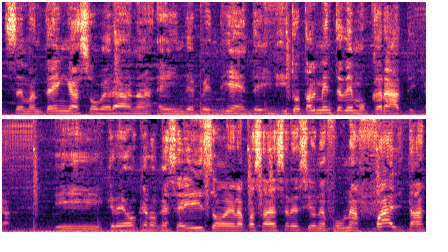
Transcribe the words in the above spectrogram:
se mantenga soberana e independiente y, y totalmente democrática. Y creo que lo que se hizo en las pasadas elecciones fue una falta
